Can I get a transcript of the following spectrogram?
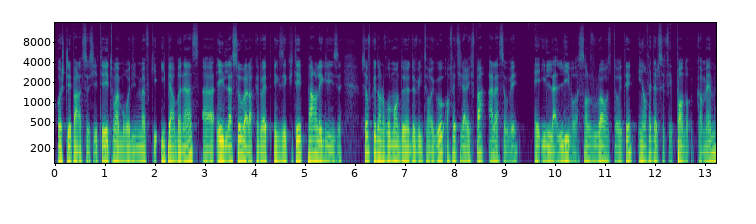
rejeté par la société. Tombe amoureux d'une meuf qui est hyper bonasse et il la sauve alors qu'elle doit être exécutée par l'Église. Sauf que dans le roman de, de Victor Hugo, en fait, il n'arrive pas à la sauver et il la livre sans le vouloir aux autorités. Et en fait, elle se fait pendre quand même.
